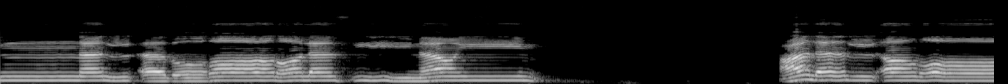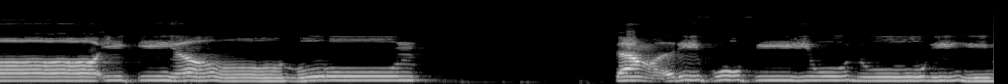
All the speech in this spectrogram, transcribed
إن الأبرار لفي نعيم عَلَى الْأَرَائِكِ يَنظُرُونَ تَعْرِفُ فِي وُجُوهِهِمْ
